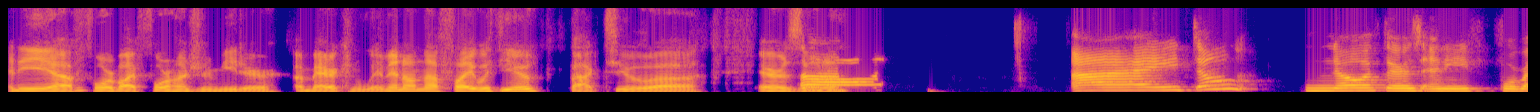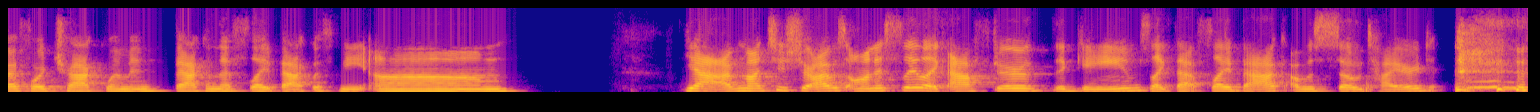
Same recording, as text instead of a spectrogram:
Any uh, four by four hundred meter American women on that flight with you back to uh, Arizona? Uh, I don't know if there's any four by four track women back on that flight back with me. Um, yeah, I'm not too sure. I was honestly like after the games, like that flight back, I was so tired. I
